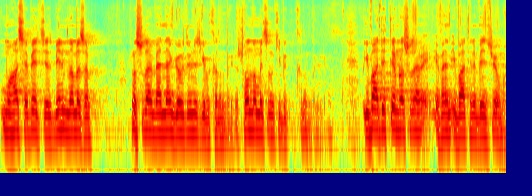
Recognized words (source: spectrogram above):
muhasebe edeceğiz. Benim namazım Resulullah benden gördüğünüz gibi kılın buyuruyor. Son namazınız gibi kılın buyuruyor. İbadetlerim Resulullah efendim ibadetine benziyor mu?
